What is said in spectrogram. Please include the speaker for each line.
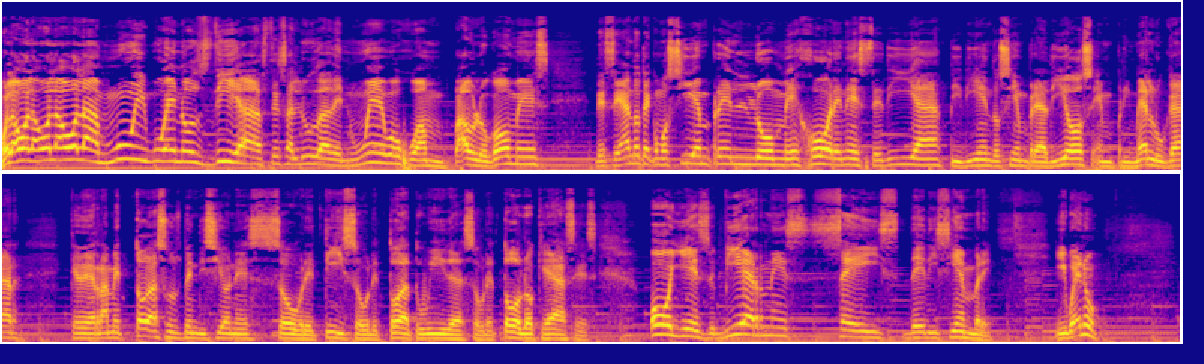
Speaker 1: Hola, hola, hola, hola, muy buenos días. Te saluda de nuevo Juan Pablo Gómez, deseándote como siempre lo mejor en este día, pidiendo siempre a Dios en primer lugar que derrame todas sus bendiciones sobre ti, sobre toda tu vida, sobre todo lo que haces. Hoy es viernes 6 de diciembre. Y bueno,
